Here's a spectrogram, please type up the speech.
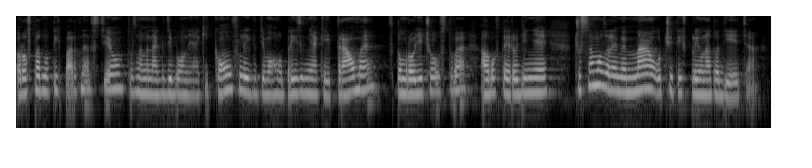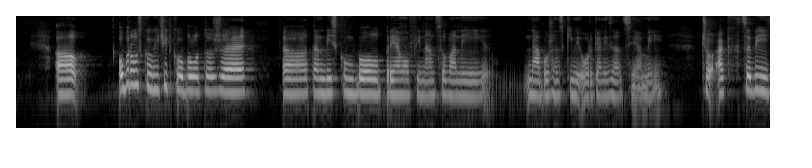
rozpadnutých partnerstiev, to znamená, kde bol nejaký konflikt, kde mohlo prísť k nejakej traume v tom rodičovstve alebo v tej rodine, čo samozrejme má určitý vplyv na to dieťa. Obrovskou výčitkou bolo to, že ten výskum bol priamo financovaný náboženskými organizáciami, čo ak chce byť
